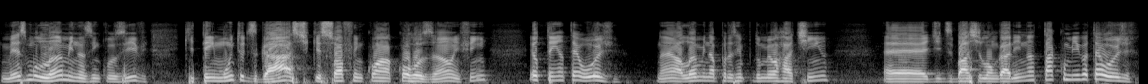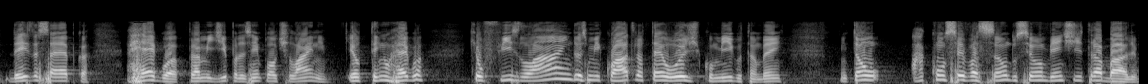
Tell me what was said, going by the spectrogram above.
Mesmo lâminas, inclusive, que tem muito desgaste, que sofrem com a corrosão, enfim, eu tenho até hoje. Né? A lâmina, por exemplo, do meu ratinho é, de desbaste de longarina está comigo até hoje, desde essa época. Régua para medir, por exemplo, outline, eu tenho régua que eu fiz lá em 2004 até hoje comigo também. Então, a conservação do seu ambiente de trabalho,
